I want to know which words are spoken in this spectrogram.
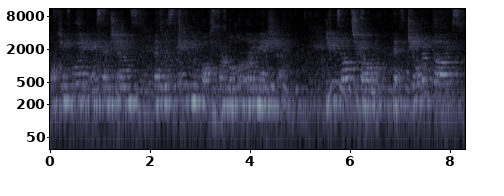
of including exemptions that listed new POPs for global elimination. The results show that children toys,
